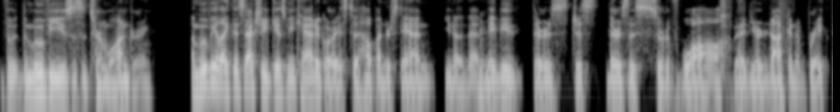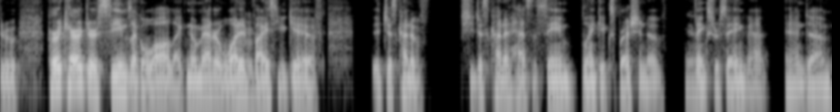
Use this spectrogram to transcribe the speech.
the the movie uses the term wandering a movie like this actually gives me categories to help understand you know that mm-hmm. maybe there's just there's this sort of wall that you're not going to break through her character seems like a wall like no matter what mm-hmm. advice you give it just kind of she just kind of has the same blank expression of yeah. thanks for saying that and um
